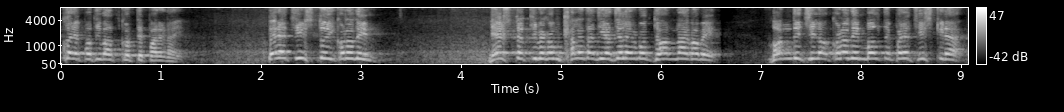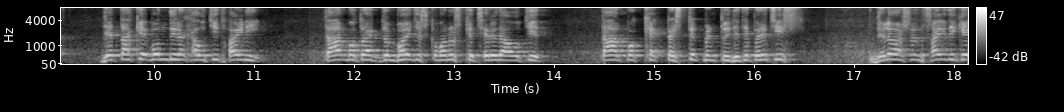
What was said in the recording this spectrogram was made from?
করে প্রতিবাদ করতে পারে নাই। পেরেছিস তুই কোনোদিন? দেশনেত্রী বেগম খালেদা জিয়া জেলের মধ্যে অন্যায়ভাবে বন্দী ছিল, কোনোদিন বলতে পেরেছিস কিনা যে তাকে বন্দি রাখা উচিত হয়নি? তার মতো একজন বয়োজ্যেষ্ঠ মানুষকে ছেড়ে দেওয়া উচিত। তার পক্ষে একটা স্টেটমেন্ট তুই দিতে পেরেছিস? দিল হাসান সাইদিকে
